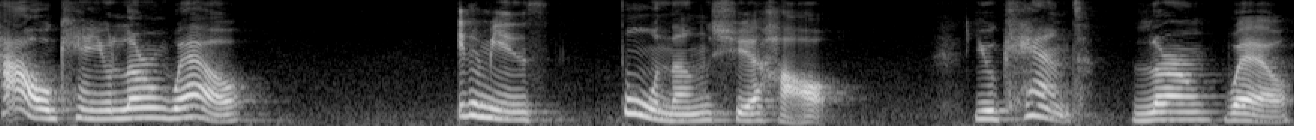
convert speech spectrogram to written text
How can you learn well? It means 不能学好。You can't learn well.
